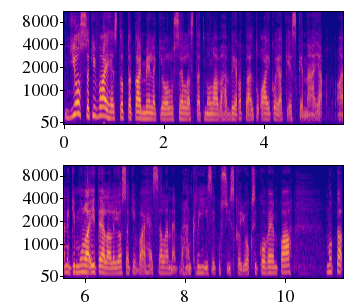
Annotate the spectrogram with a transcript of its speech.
jossakin vaiheessa totta kai meilläkin on ollut sellaista, että me ollaan vähän vertailtu aikoja keskenään ja ainakin mulla itsellä oli jossakin vaiheessa sellainen vähän kriisi, kun sisko juoksi kovempaa. Mutta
